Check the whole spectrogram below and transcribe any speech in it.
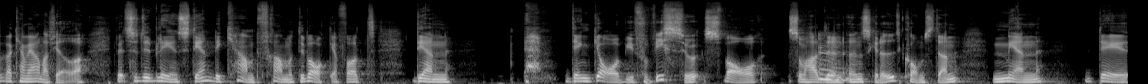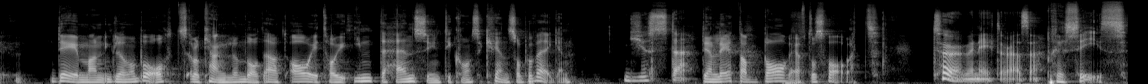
vad kan vi annars göra? Så det blir en ständig kamp fram och tillbaka för att den, den gav ju förvisso svar som hade den önskade utkomsten, men det, det man glömmer bort, eller kan glömma bort, är att AI tar ju inte hänsyn till konsekvenser på vägen. just det. Den letar bara efter svaret. Terminator alltså. Precis.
